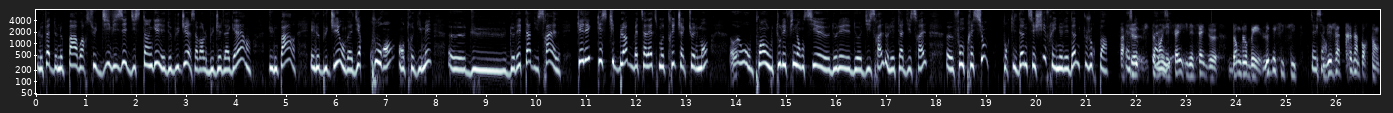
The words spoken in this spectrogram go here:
le fait de ne pas avoir su diviser, distinguer les deux budgets, à savoir le budget de la guerre, d'une part, et le budget, on va dire, courant, entre guillemets, euh, du, de l'État d'Israël? Qu'est-ce qui bloque Bezalel Smotrich actuellement? Au point où tous les financiers d'Israël, de l'État d'Israël, font pression pour qu'il donne ces chiffres et il ne les donne toujours pas. Parce que, justement, il essaye, il essaye de, d'englober le déficit, c'est déjà très important.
